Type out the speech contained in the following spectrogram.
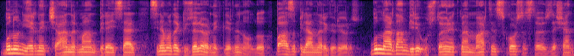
Bunun yerine Çağan Irmak'ın bireysel, sinemada güzel örneklerinin olduğu bazı planları görüyoruz. Bunlardan biri usta yönetmen Martin Scorsese'la özdeşen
